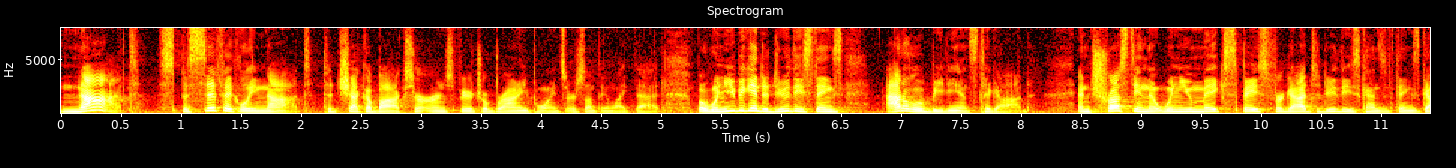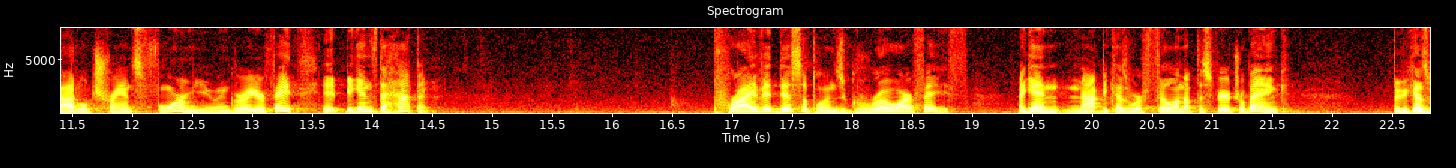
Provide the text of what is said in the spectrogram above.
not specifically not to check a box or earn spiritual brownie points or something like that, but when you begin to do these things out of obedience to God, and trusting that when you make space for God to do these kinds of things, God will transform you and grow your faith, it begins to happen. Private disciplines grow our faith. Again, not because we're filling up the spiritual bank, but because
